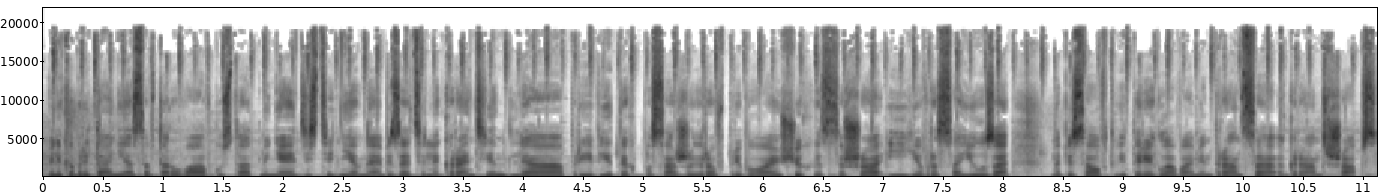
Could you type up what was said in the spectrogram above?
Великобритания со 2 августа отменяет 10-дневный обязательный карантин для привитых пассажиров, прибывающих из США и Евросоюза, написал в Твиттере глава Минтранса Грант Шапс.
